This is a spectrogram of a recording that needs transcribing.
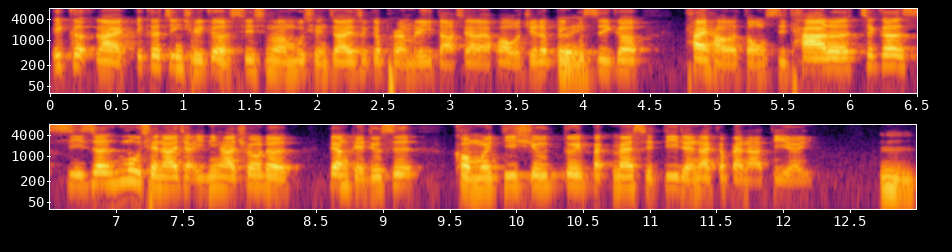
一个来一个进球一个 assist 嘛，目前在这个 Premier League 打下来的话，我觉得并不是一个太好的东西。他的这个 season 目前来讲，伊尼哈丘的亮点就是 Community Shield 对 Man City 的那个 penalty 而已。嗯，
